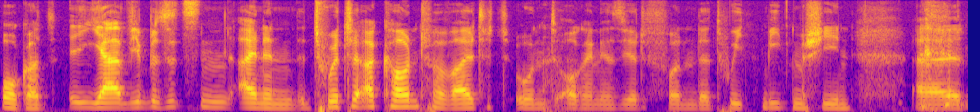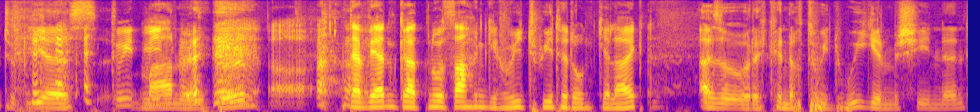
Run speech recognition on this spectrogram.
Oh Gott. Ja, wir besitzen einen Twitter-Account, verwaltet und organisiert von der Tweet Meet Machine. Äh, Tobias. Manuel Böhm. Da werden gerade nur Sachen geretweetet und geliked. Also, oder ich könnte auch Tweet Vegan Machine nennen.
